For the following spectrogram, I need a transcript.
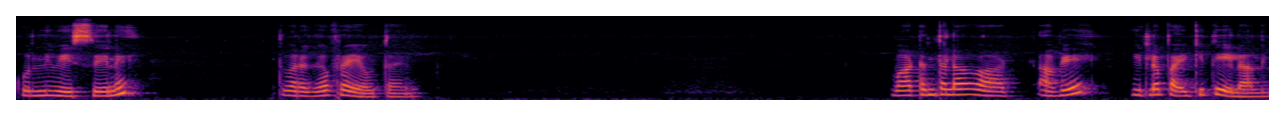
కొన్ని వేస్తేనే త్వరగా ఫ్రై అవుతాయి. వాటంతలా వా అవే ఇట్లా పైకి తేలాలి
